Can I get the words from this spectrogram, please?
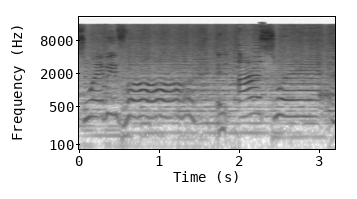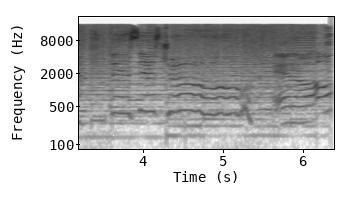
this way before. And I swear this is true, and I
